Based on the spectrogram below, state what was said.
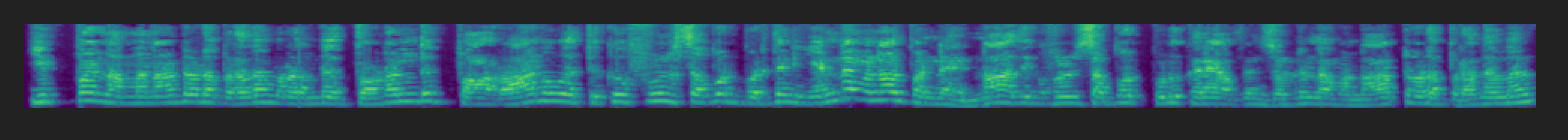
இப்ப நம்ம நாட்டோட பிரதமர் வந்து தொடர்ந்து ராணுவத்துக்கு ஃபுல் சப்போர்ட் படுத்து என்ன வேணாலும் பண்ணு. நான் அதுக்கு ஃபுல் சப்போர்ட் கொடுக்குறேன் அப்படின்னு சொல்லிட்டு நம்ம நாட்டோட பிரதமர்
